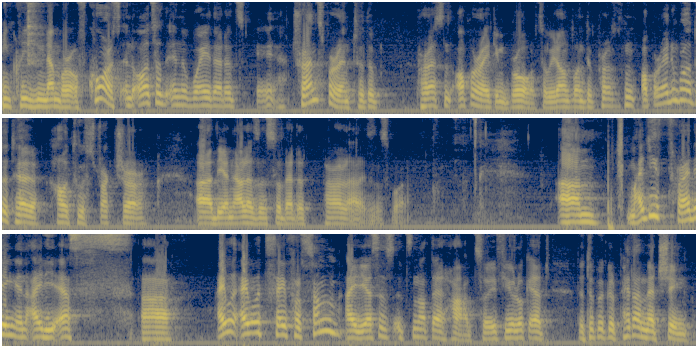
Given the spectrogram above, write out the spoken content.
increasing number of cores and also in a way that it's uh, transparent to the person operating Bro. So we don't want the person operating Bro to tell how to structure uh, the analysis so that it parallelizes well. Um, multi-threading in IDS, uh, I, would say for some IDSs, it's not that hard. So if you look at the typical pattern matching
